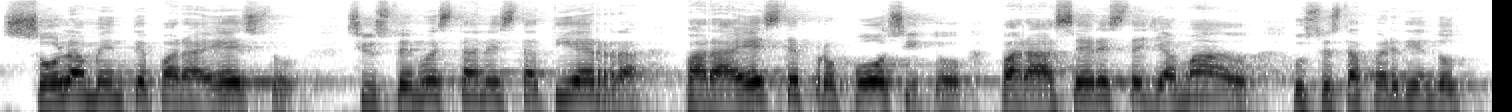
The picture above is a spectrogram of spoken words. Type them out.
solamente para esto. Si usted no está en esta tierra para este propósito, para hacer este llamado, usted está perdiendo,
